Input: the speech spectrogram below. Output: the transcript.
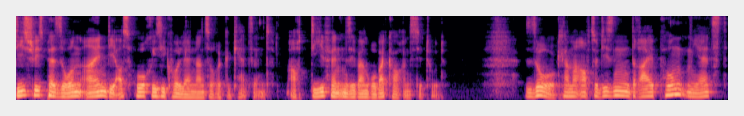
Dies schließt Personen ein, die aus Hochrisikoländern zurückgekehrt sind. Auch die finden Sie beim Robert Koch Institut. So, Klammer auf, zu diesen drei Punkten jetzt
